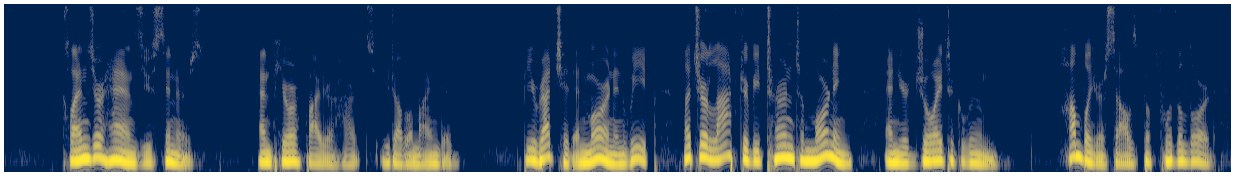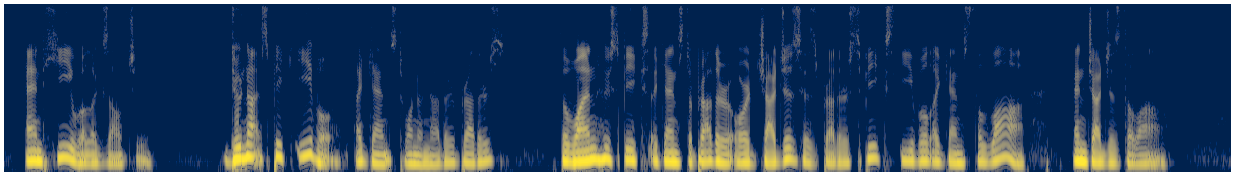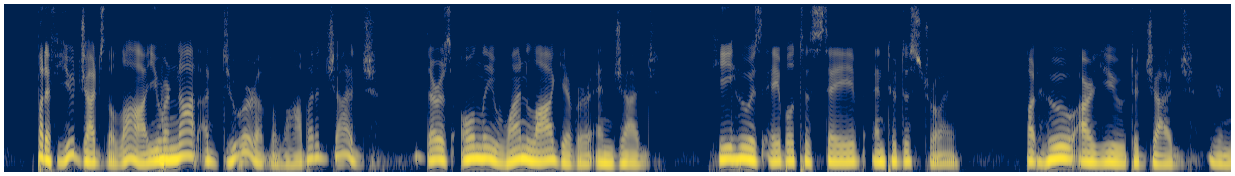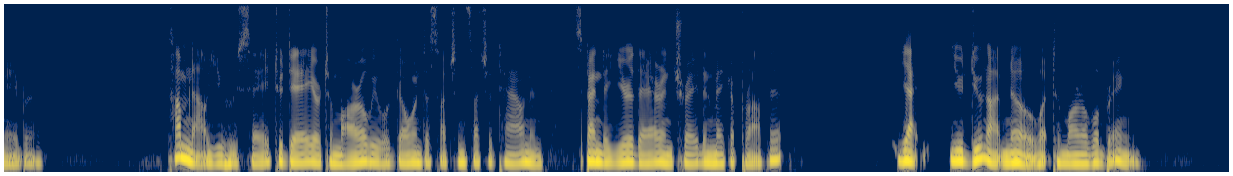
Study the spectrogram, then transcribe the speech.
Cleanse your hands, you sinners, and purify your hearts, you double minded. Be wretched and mourn and weep. Let your laughter be turned to mourning, and your joy to gloom. Humble yourselves before the Lord, and he will exalt you. Do not speak evil against one another, brothers. The one who speaks against a brother or judges his brother speaks evil against the law and judges the law. But if you judge the law, you are not a doer of the law, but a judge. There is only one lawgiver and judge, he who is able to save and to destroy. But who are you to judge your neighbor? Come now, you who say, Today or tomorrow we will go into such and such a town and spend a year there and trade and make a profit. Yet you do not know what tomorrow will bring.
